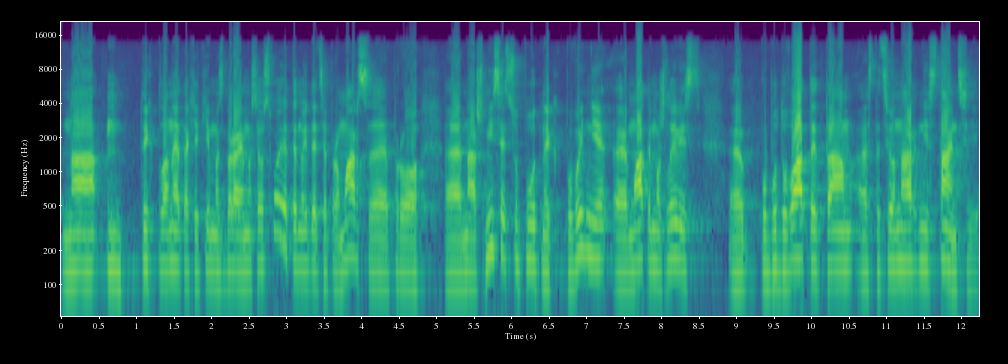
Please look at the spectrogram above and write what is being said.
на тих планетах, які ми збираємося освоїти, ну йдеться про Марс, про наш місяць супутник, повинні мати можливість побудувати там е, стаціонарні станції.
